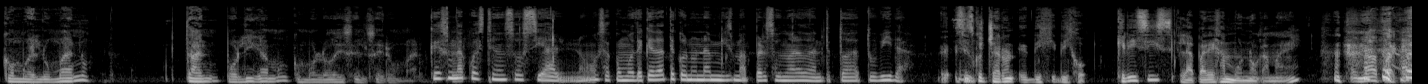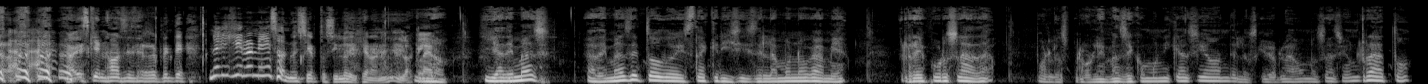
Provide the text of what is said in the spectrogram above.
como el humano, tan polígamo como lo es el ser humano. Que es una cuestión social, ¿no? O sea, como de quédate con una misma persona durante toda tu vida. Eh, si escucharon, eh, dij- dijo, crisis la pareja monógama, ¿eh? no, no, es que no, de repente, no dijeron eso. No es cierto, sí lo dijeron, ¿eh? Lo aclaro. No. Y además, además de todo esta crisis de la monogamia, reforzada por los problemas de comunicación de los que hablábamos hace un rato,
